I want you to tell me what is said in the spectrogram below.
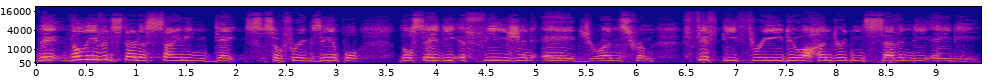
They, they'll even start assigning dates. So, for example, they'll say the Ephesian age runs from 53 to 170 AD.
